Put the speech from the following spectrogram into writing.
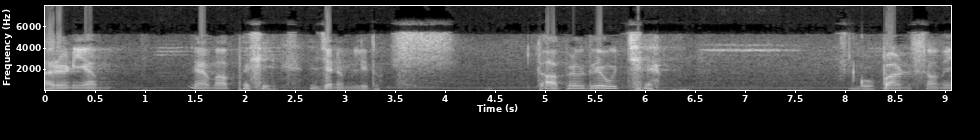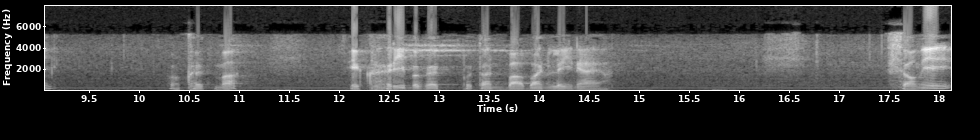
હરણિયા એમાં પછી જન્મ લીધો. તો આપણે બધું એવું જ છે. ગોપાલ સ્વામી વખતમાં એક હરિભગત પોતાના બાબાને લઈને આવ્યા સ્વામી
